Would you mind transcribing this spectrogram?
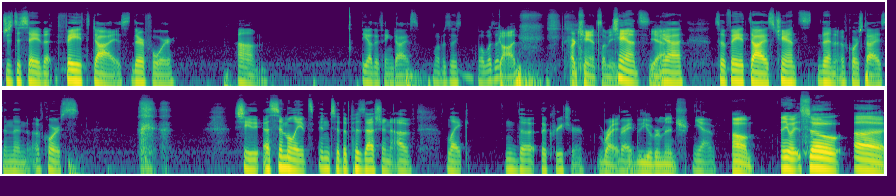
Just to say that faith dies therefore um the other thing dies what was it? What was it? God, or chance. I mean, Chance. Yeah. Yeah. So Faith dies. Chance then, of course, dies, and then, of course, she assimilates into the possession of, like, the the creature. right, Right. The Ubermensch. Yeah. Um. Anyway, so uh,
